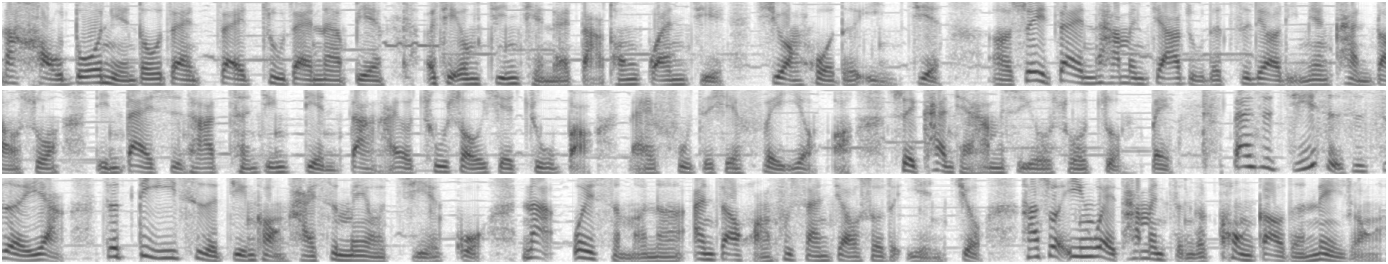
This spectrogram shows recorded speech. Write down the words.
那好多年都在在住在那边，而且用金钱来打通关节，希望获得引荐。呃，所以在他们家族的资料里面看到说，林代氏他曾经典当，还有出售一些珠宝来付这些费用啊，所以看起来他们是有所准备。但是即使是这样，这第一次的监控还是没有结果。那为什么呢？按照黄富山教授的研究，他说，因为他们整控告的内容，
